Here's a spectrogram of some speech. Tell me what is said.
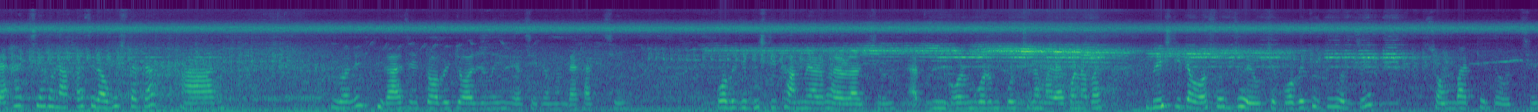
দেখাচ্ছি এখন আকাশের অবস্থাটা। আর কী বলে গাছের টবে জল জমে গেছে যেমন দেখাচ্ছি। কবে যে বৃষ্টি থামবে আর ভালো লাগছে না। এতদিন গরম গরম করছিলাম আর এখন আবার বৃষ্টিটা অসহ্য হয়ে উঠছে। কবে থেকে হচ্ছে? সোমবার থেকে হচ্ছে।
